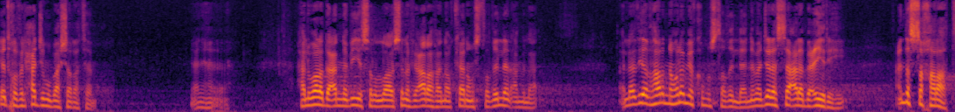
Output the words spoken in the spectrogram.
يدخل في الحج مباشرة. يعني هل ورد عن النبي صلى الله عليه وسلم في عرفة أنه كان مستظلا أم لا؟ الذي يظهر أنه لم يكن مستظلا إنما جلس على بعيره عند الصخرات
